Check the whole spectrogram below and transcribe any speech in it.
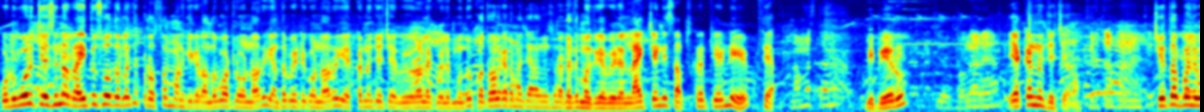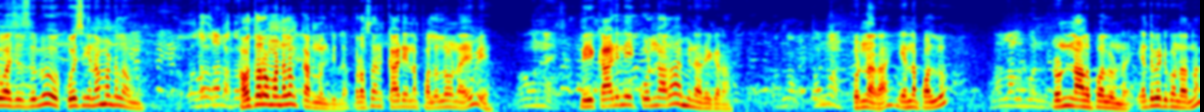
కొనుగోలు చేసిన రైతు సోదరులు అయితే ప్రస్తుతం మనకి ఇక్కడ అందుబాటులో ఉన్నారు. ఎంత పెట్టుకున్నారు ఎక్కడి నుంచి వచ్చారు వివరాలకు వెళ్ళే ముందు కొత్త వాళ్ళకి మన ఛానల్ చూసినట్లయితే మొదటిగా వీడియో లైక్ చేయండి సబ్స్క్రైబ్ చేయండి. మీ పేరు? బంగారయ్య. ఎక్కడి నుంచి వచ్చారు? చీతాపల్లి వాసస్సులు కోసిగిన మండలం? కోతాల కవతల మండలం కర్నూలు జిల్లా. ప్రస్తుతానికి కాడి అన్న పళ్ళలో ఉన్నాయి. మీరు ఈ కాడిని కొన్నారా అమ్మినారు ఇక్కడ? కొన్నారా? ఎన్న పళ్ళు? రెండు నాలుగు పళ్ళు. ఉన్నాయి. ఎంత పెట్టుకున్నారన్నా?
